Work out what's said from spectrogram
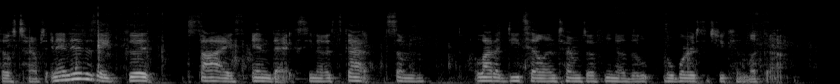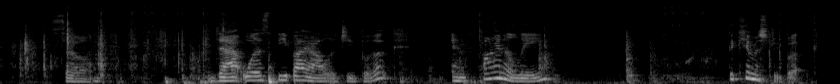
those terms. And it is a good size index. You know, it's got some, a lot of detail in terms of, you know, the, the words that you can look up. So that was the biology book. And finally, the chemistry book.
